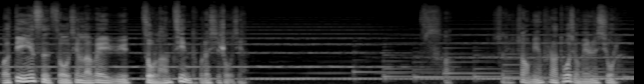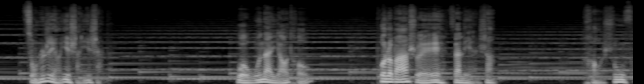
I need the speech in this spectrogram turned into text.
我第一次走进了位于走廊尽头的洗手间。操，这里照明不知道多久没人修了，总是这样一闪一闪的。我无奈摇头，泼了把水在脸上，好舒服，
